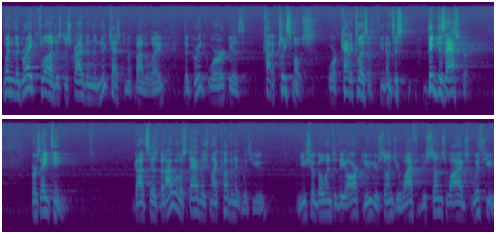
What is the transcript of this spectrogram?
When the great flood is described in the New Testament, by the way, the Greek word is cataclysmos or cataclysm, you know, just big disaster. Verse 18 God says, But I will establish my covenant with you, and you shall go into the ark, you, your sons, your wife, your sons' wives with you.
